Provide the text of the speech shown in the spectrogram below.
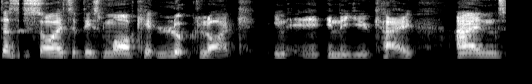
does the size of this market look like in in, in the UK, and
